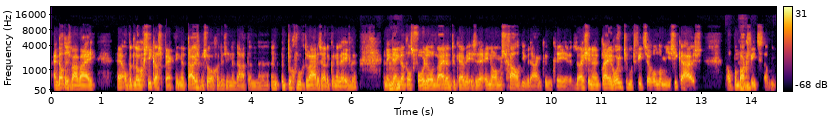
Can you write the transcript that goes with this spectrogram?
En dat is waar wij op het logistiek aspect in het thuisbezorgen dus inderdaad een, eh, een, een, toegevoegde waarde zouden kunnen leveren. En ik denk mhm. dat als voordeel wat wij dan natuurlijk hebben, is de enorme schaal die we daarin kunnen creëren. Dus als je een klein rondje moet fietsen rondom je ziekenhuis op een mhm. bakfiets, dan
